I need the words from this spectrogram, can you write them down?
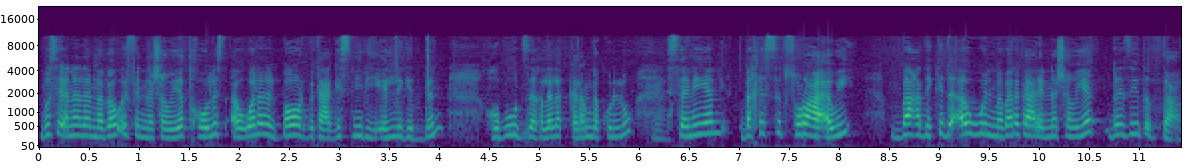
بصي أنا لما بوقف النشويات خالص اولا الباور بتاع جسمي بيقل جدا هبوط زغللة الكلام ده كله. ثانيا بخس بسرعة قوي. بعد كده أول ما برجع للنشويات بزيد الضعف.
